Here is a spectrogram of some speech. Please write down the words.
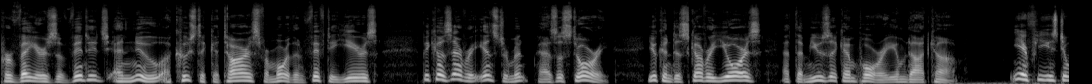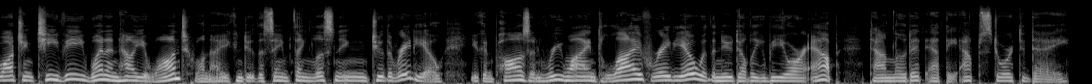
purveyors of vintage and new acoustic guitars for more than 50 years, because every instrument has a story. You can discover yours at themusicemporium.com. If you're used to watching TV when and how you want, well, now you can do the same thing listening to the radio. You can pause and rewind live radio with the new WBR app. Download it at the App Store today.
